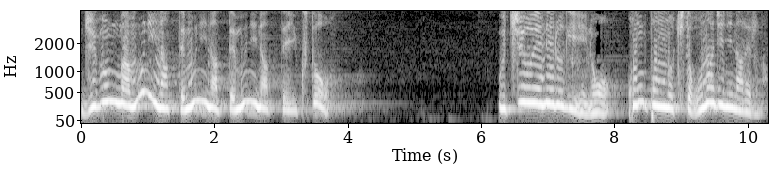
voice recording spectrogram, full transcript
自分が無になって無になって無になっていくと、宇宙エネルギーの根本の木と同じになれるの。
